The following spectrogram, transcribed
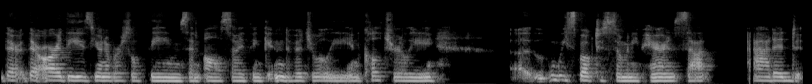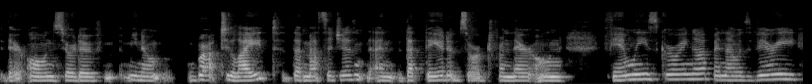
there there are these universal themes and also I think individually and culturally uh, we spoke to so many parents that added their own sort of you know brought to light the messages and that they had absorbed from their own families growing up. And that was very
